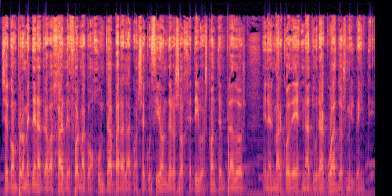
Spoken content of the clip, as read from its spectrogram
se comprometen a trabajar de forma conjunta para la consecución de los objetivos contemplados en el marco de Naturacua 2020.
